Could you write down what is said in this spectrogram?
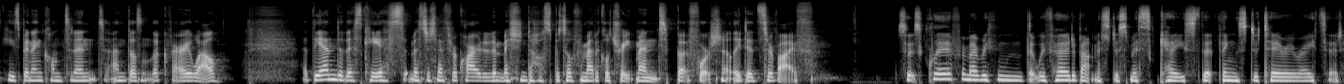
He's been incontinent and doesn't look very well. At the end of this case, Mr. Smith required an admission to hospital for medical treatment, but fortunately did survive. So it's clear from everything that we've heard about Mr. Smith's case that things deteriorated.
